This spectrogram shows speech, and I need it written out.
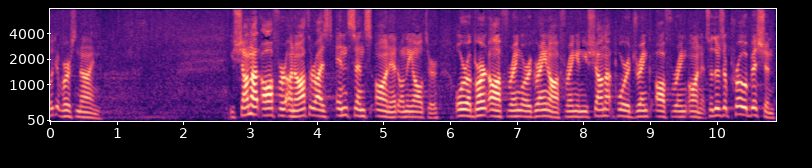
Look at verse 9. You shall not offer unauthorized incense on it, on the altar, or a burnt offering or a grain offering, and you shall not pour a drink offering on it. So there's a prohibition.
